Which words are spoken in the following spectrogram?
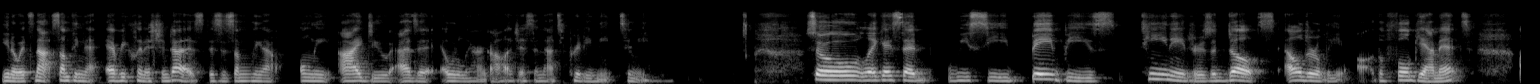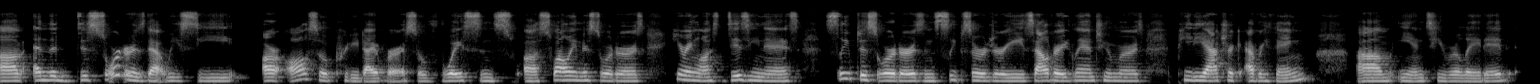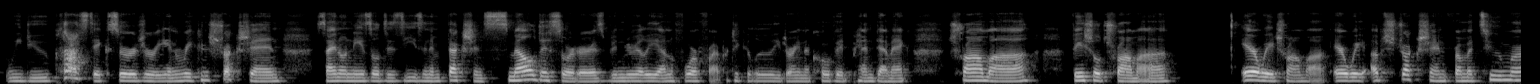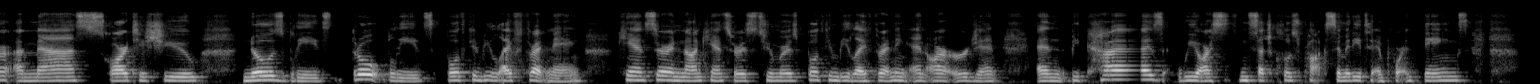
you know it's not something that every clinician does. This is something that only i do as an otolaryngologist and that's pretty neat to me. Mm-hmm. So, like I said, we see babies, teenagers, adults, elderly, uh, the full gamut. Um, and the disorders that we see are also pretty diverse. So, voice and uh, swallowing disorders, hearing loss, dizziness, sleep disorders, and sleep surgery, salivary gland tumors, pediatric, everything um, ENT related. We do plastic surgery and reconstruction, sinonasal disease and infection. Smell disorder has been really on the forefront, particularly during the COVID pandemic. Trauma, facial trauma, airway trauma, airway obstruction from a tumor, a mass, scar tissue, nosebleeds, throat bleeds, both can be life threatening. Cancer and non cancerous tumors both can be life threatening and are urgent. And because we are in such close proximity to important things,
